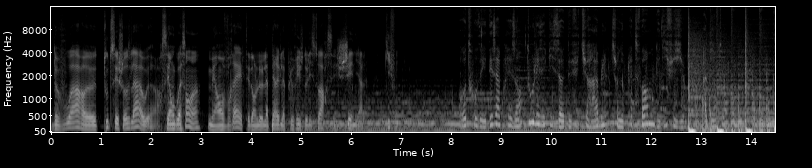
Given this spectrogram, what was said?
de voir toutes ces choses-là? C'est angoissant, hein, mais en vrai, tu es dans la période la plus riche de l'histoire. C'est génial. Kiffons. Retrouvez dès à présent tous les épisodes de Futurable sur nos plateformes de diffusion. À bientôt.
